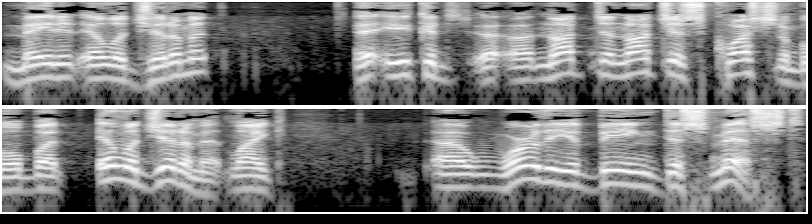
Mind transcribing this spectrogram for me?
made it illegitimate? Uh, you could uh, uh, not not just questionable, but illegitimate, like uh, worthy of being dismissed.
